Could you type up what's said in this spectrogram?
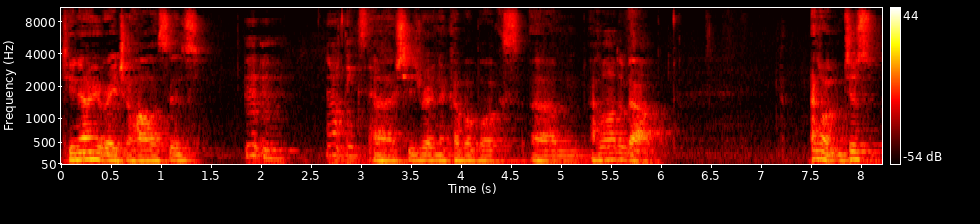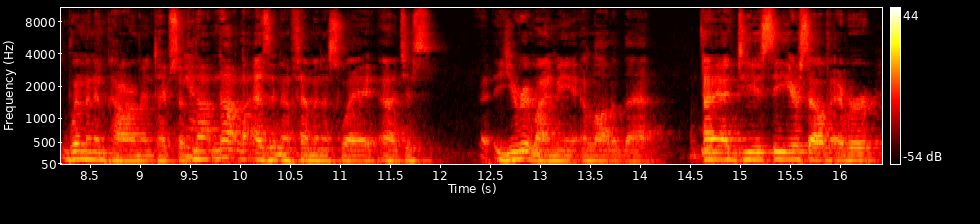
Do you know who Rachel Hollis is? i don't think so Uh, she's written a couple books, um, a lot about, I don't just women empowerment type stuff. Yeah. Not not as in a feminist way. Uh, just you remind me a lot of that. I, I, do you see yourself ever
